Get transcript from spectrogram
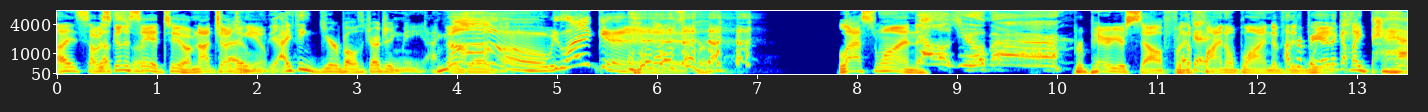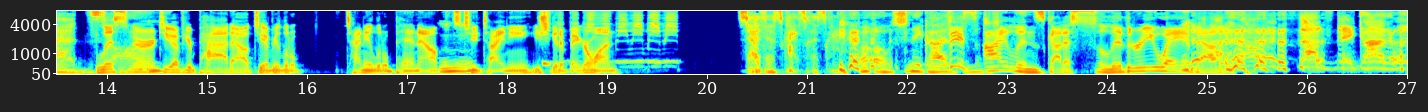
I, so I was gonna say it too. I'm not judging I, you. I think you're both judging me. I. No, we like it. Last one. Gallows humor. Prepare yourself for the final blind of I'm the prepared. week. I got my pads. Listener, on. do you have your pad out? Do you have your little tiny little pin out? It's Mhm. too tiny. You should get a bigger one. Sky, sky, sky, sky. Uh oh, Snake Island. this island's got a slithery way about it. it's not Snake Island.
